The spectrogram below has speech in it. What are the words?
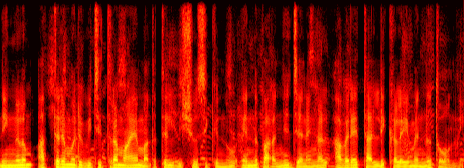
നിങ്ങളും അത്തരമൊരു വിചിത്രമായ മതത്തിൽ വിശ്വസിക്കുന്നു എന്ന് പറഞ്ഞ് ജനങ്ങൾ അവരെ തള്ളിക്കളയുമെന്ന് തോന്നി.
